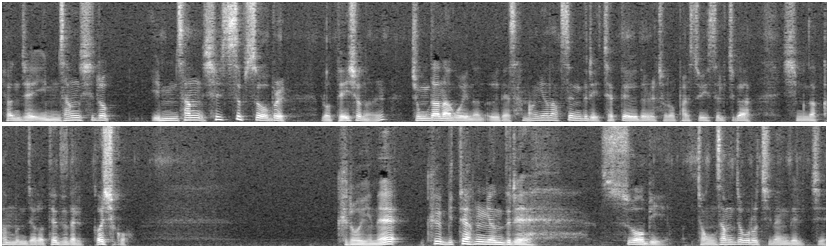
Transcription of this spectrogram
현재 임상 실업 임상 실습 수업을 로테이션을 중단하고 있는 의대 3학년 학생들이 제때 의대를 졸업할 수 있을지가 심각한 문제로 대두될 것이고 그로 인해 그 밑에 학년들의 수업이 정상적으로 진행될지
